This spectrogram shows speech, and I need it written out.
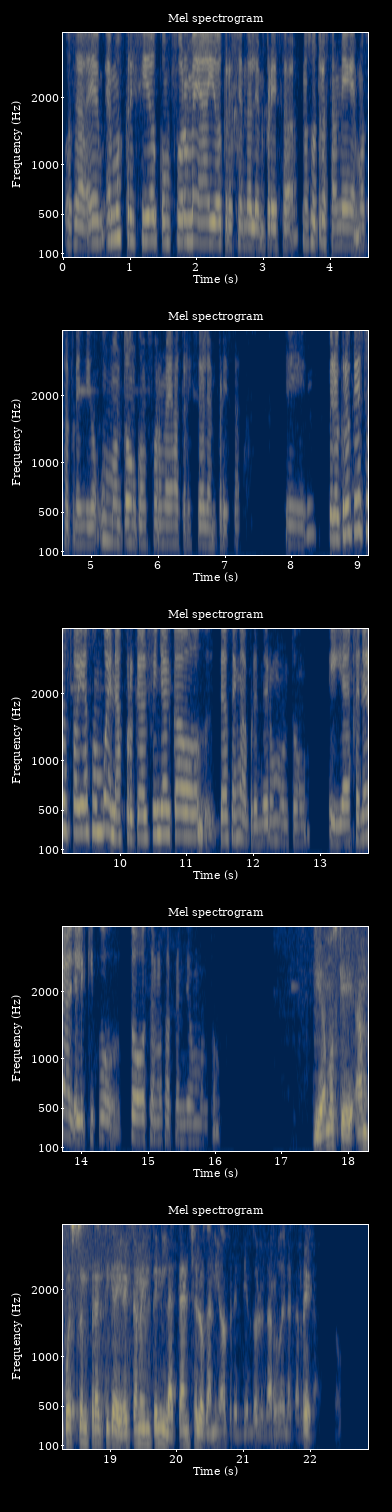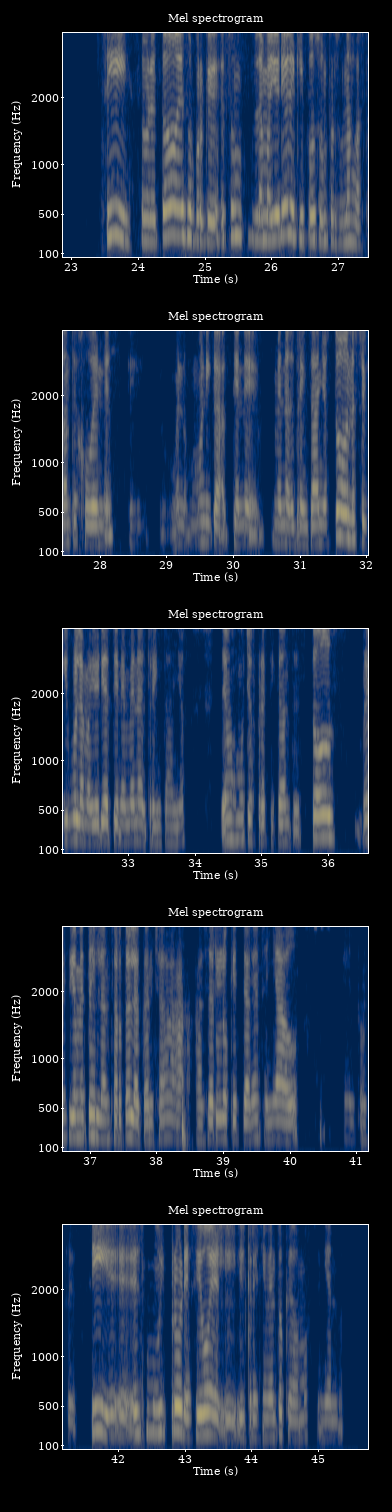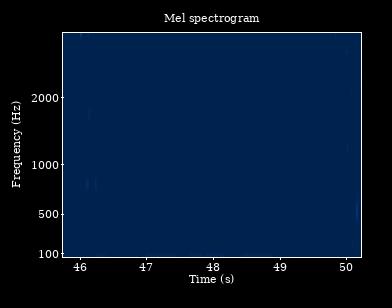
o sea, hemos crecido conforme ha ido creciendo la empresa. Nosotros también hemos aprendido un montón conforme ha crecido la empresa. Eh, pero creo que esas fallas son buenas porque al fin y al cabo te hacen aprender un montón. Y en general, el equipo, todos hemos aprendido un montón. Digamos que han puesto en práctica directamente en la cancha lo que han ido aprendiendo a lo largo de la carrera. ¿no? Sí, sobre todo eso, porque son, la mayoría del equipo son personas bastante jóvenes. Eh, bueno, Mónica tiene menos de 30 años, todo nuestro equipo, la mayoría tiene menos de 30 años, tenemos muchos practicantes, todos prácticamente es lanzarte a la cancha a, hacer lo que te han enseñado. Entonces, sí, e, es muy progresivo el, crecimiento que vamos teniendo.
